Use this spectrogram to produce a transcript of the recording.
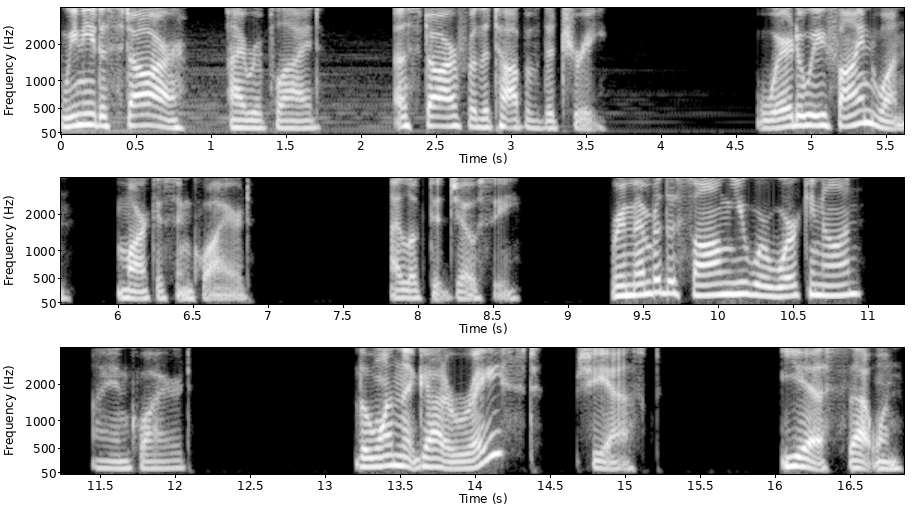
We need a star, I replied. A star for the top of the tree. Where do we find one? Marcus inquired. I looked at Josie. Remember the song you were working on? I inquired. The one that got erased? she asked. Yes, that one.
